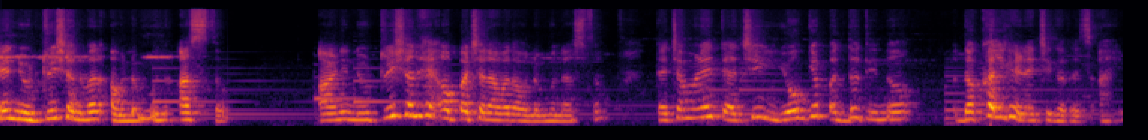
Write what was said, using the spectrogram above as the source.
हे न्यूट्रिशनवर अवलंबून असतं. आणि न्यूट्रिशन हे अपचनावर अवलंबून असतं. त्याच्यामुळे त्याची योग्य पद्धतीनं दखल घेण्याची गरज आहे.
